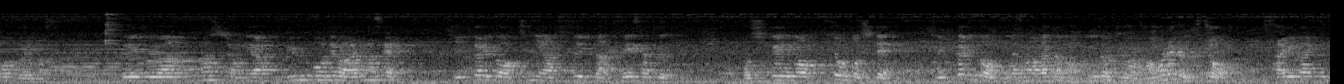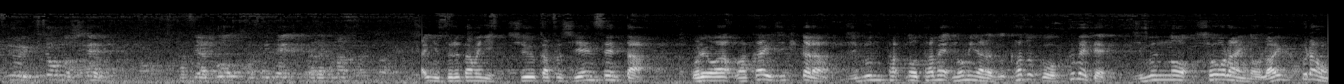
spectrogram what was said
思っております。政治はファッションや流行ではありません。しっかりと地に足ついた政策保守系の区長としてしっかりと皆様方の命を守れる区長災害に強い区長として活躍をさせていただきます。にするために就活支援センター。これは若い時期から自分のためのみならず家族を含めて自分の将来のライフプランを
